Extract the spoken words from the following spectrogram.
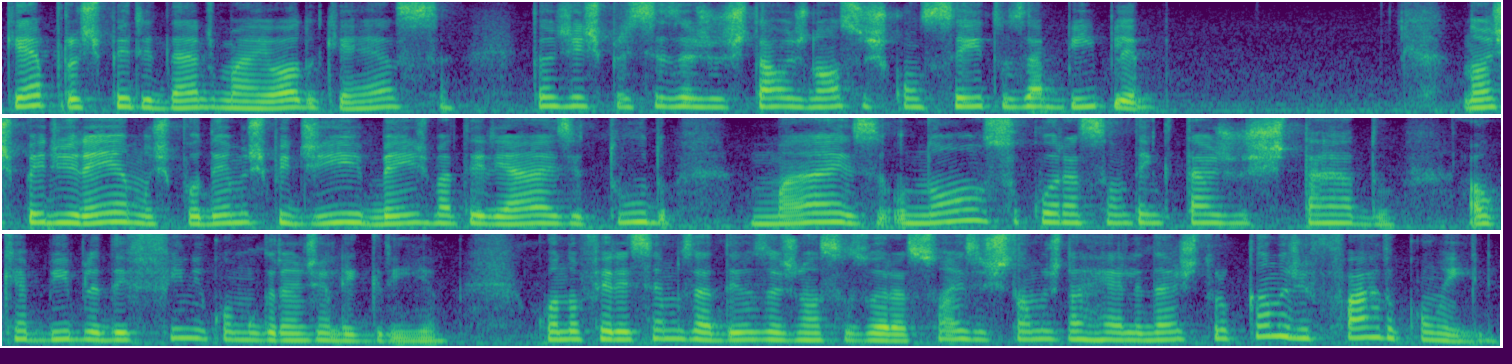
Quer prosperidade maior do que essa? Então a gente precisa ajustar os nossos conceitos à Bíblia. Nós pediremos, podemos pedir bens materiais e tudo, mas o nosso coração tem que estar ajustado ao que a Bíblia define como grande alegria. Quando oferecemos a Deus as nossas orações, estamos na realidade trocando de fardo com Ele.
